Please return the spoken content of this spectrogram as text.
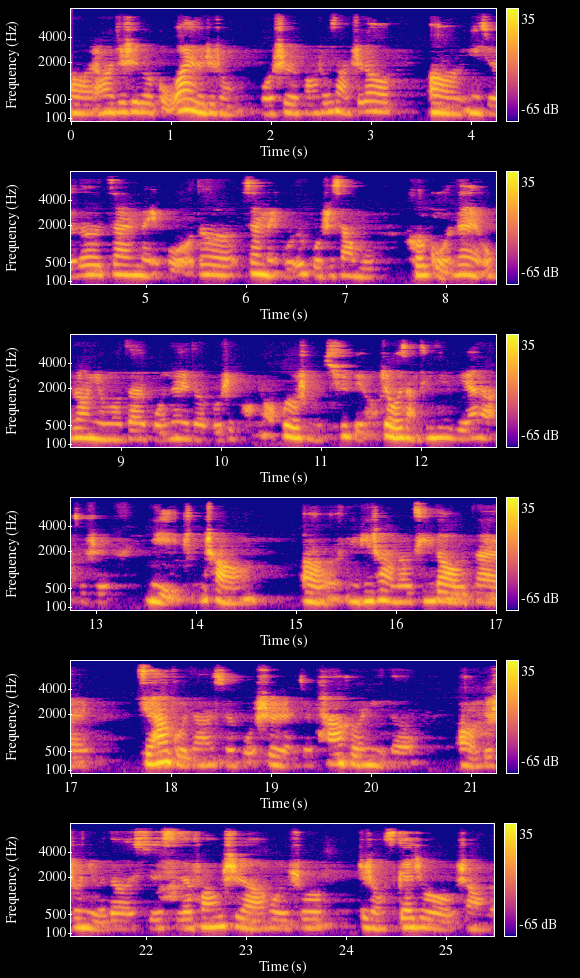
嗯，然后这是一个国外的这种博士的方式，我想知道。嗯，你觉得在美国的在美国的博士项目和国内，我不知道你有没有在国内的博士朋友，会有什么区别？这我想听听 Vienna，就是你平常，呃，你平常有没有听到在其他国家学博士人，就他和你的，嗯，比如说你们的学习的方式啊，或者说这种 schedule 上的，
